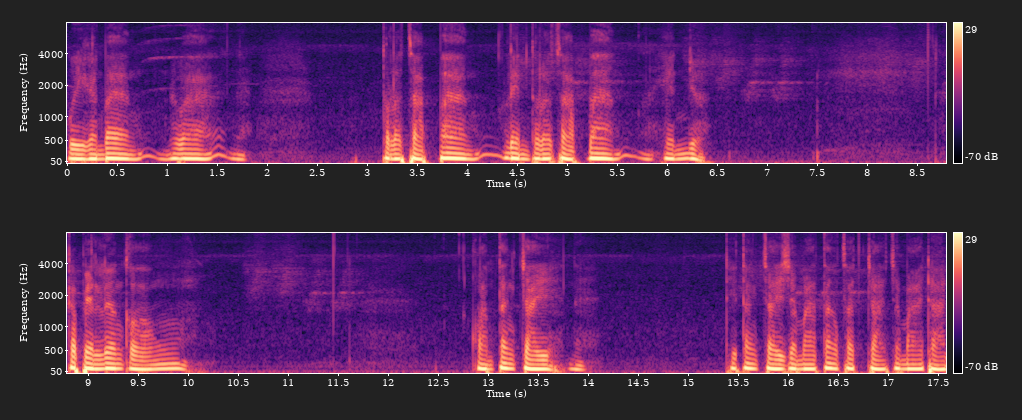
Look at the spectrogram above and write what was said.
คุยกันบ้างหรือว่าโทรศัพท์บ้าง เล่นโทรศัพท์บ้างเห็นอยู่ก็เป็นเรื่องของ ความตั้งใจนะที่ตั้งใจจะมาตั้งสัจจะจะมาฐาน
